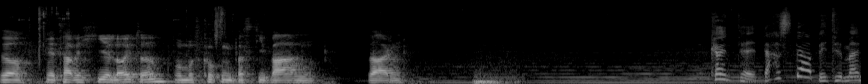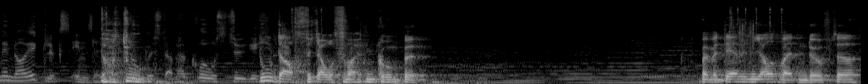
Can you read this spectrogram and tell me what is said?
So, jetzt habe ich hier Leute und muss gucken, was die Waren sagen. Könnte das da bitte meine neue Glücksinsel? Doch, du. bist aber großzügig. Du darfst dich ausweiten, Kumpel. Weil wenn der sich nicht ausweiten dürfte,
